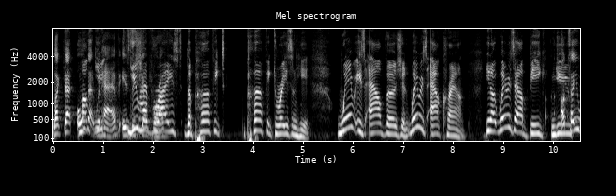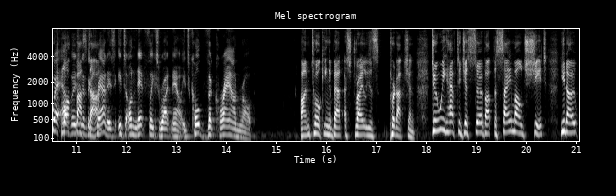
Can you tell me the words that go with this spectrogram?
like that. All Mark, that would you- have is the you have life. raised the perfect perfect reason here. Where is our version? Where is our crown? You know, where is our big new I'll tell you where our version of the? Crown is. It's on Netflix right now. It's called The Crown, Rob. I'm talking about Australia's production. Do we have to just serve up the same old shit? You know,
